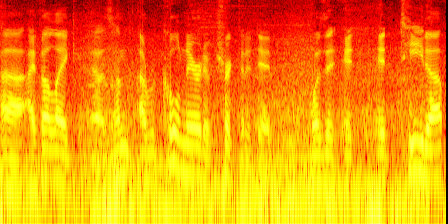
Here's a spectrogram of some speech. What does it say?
uh, I felt like a cool narrative trick that it did was it, it, it teed up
